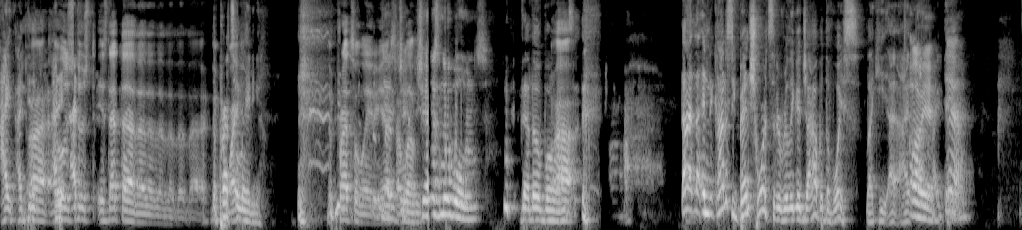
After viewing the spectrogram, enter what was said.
I I didn't. Uh, I didn't- who's, I- who's, is that the the the the, the, the, the pretzel wife? lady. The pretzel lady. Yes, I she, love. she has no bones. That little bones. Uh, That- and honestly, Ben Schwartz did a really good job with the voice. Like he, I, I Oh yeah, liked it. Yeah.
